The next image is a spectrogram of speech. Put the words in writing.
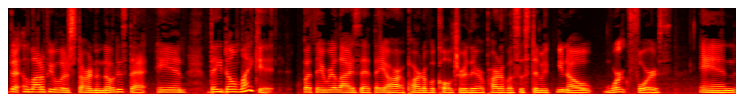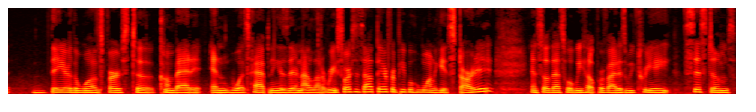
That a lot of people are starting to notice that and they don't like it but they realize that they are a part of a culture, they're a part of a systemic, you know, workforce, and they are the ones first to combat it. And what's happening is there are not a lot of resources out there for people who want to get started. And so that's what we help provide is we create systems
